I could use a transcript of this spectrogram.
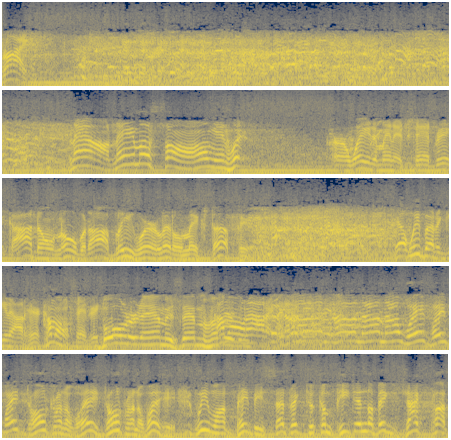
Right. now, name a song in which. Or wait a minute, Cedric. I don't know, but I believe we're a little mixed up here. Yeah, we better get out of here. Come on, Cedric. Boulder Dam is 700. Come on out of here. No, no, no, wait, wait, wait. Don't run away. Don't run away. We want Baby Cedric to compete in the big jackpot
